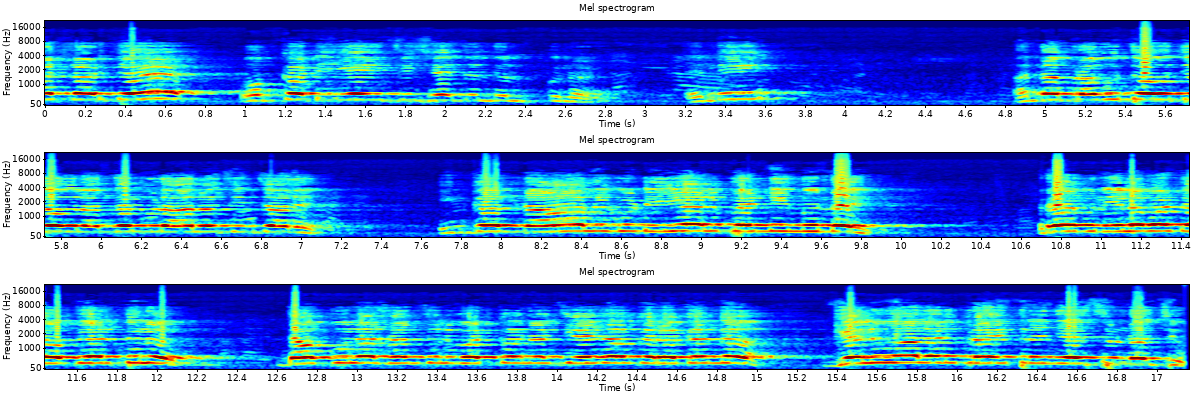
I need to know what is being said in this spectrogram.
మాట్లాడితే ఒక్క డిఏ ఇచ్చి చేతులు దులుపుకున్నాడు. ఎన్ని? అన్న ప్రభుత్వ ఉద్యోగులందరూ కూడా ఆలోచించాలి. ఇంకా నాలుగు డిఏలు పెండింగ్ ఉన్నాయి. రేపు నిలబడ్డ అభ్యర్థులు డబ్బుల సంచులు పట్టుకొని వచ్చి ఏదో ఒక రకంగా గెలవాలని ప్రయత్నం చేస్తుండొచ్చు.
